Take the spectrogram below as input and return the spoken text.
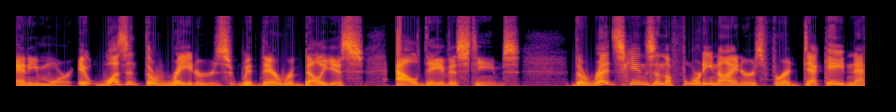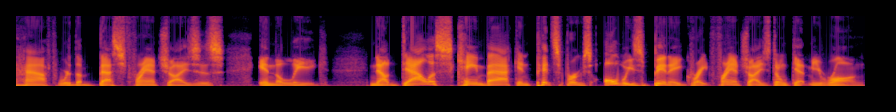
anymore. It wasn't the Raiders with their rebellious Al Davis teams. The Redskins and the 49ers for a decade and a half were the best franchises in the league. Now, Dallas came back, and Pittsburgh's always been a great franchise, don't get me wrong.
